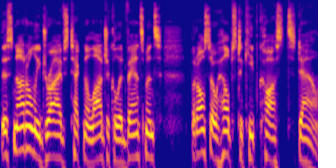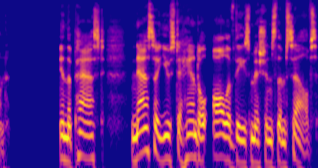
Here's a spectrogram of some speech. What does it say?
This not only drives technological advancements, but also helps to keep costs down. In the past, NASA used to handle all of these missions themselves.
